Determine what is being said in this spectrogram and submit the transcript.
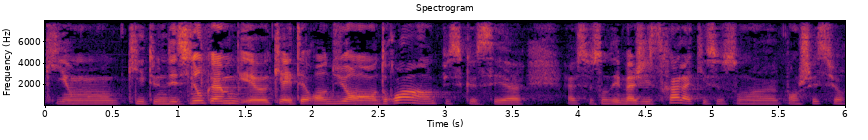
qui, ont, qui, est une décision quand même qui a été rendue en droit, hein, puisque c'est, ce sont des magistrats là, qui se sont penchés sur,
